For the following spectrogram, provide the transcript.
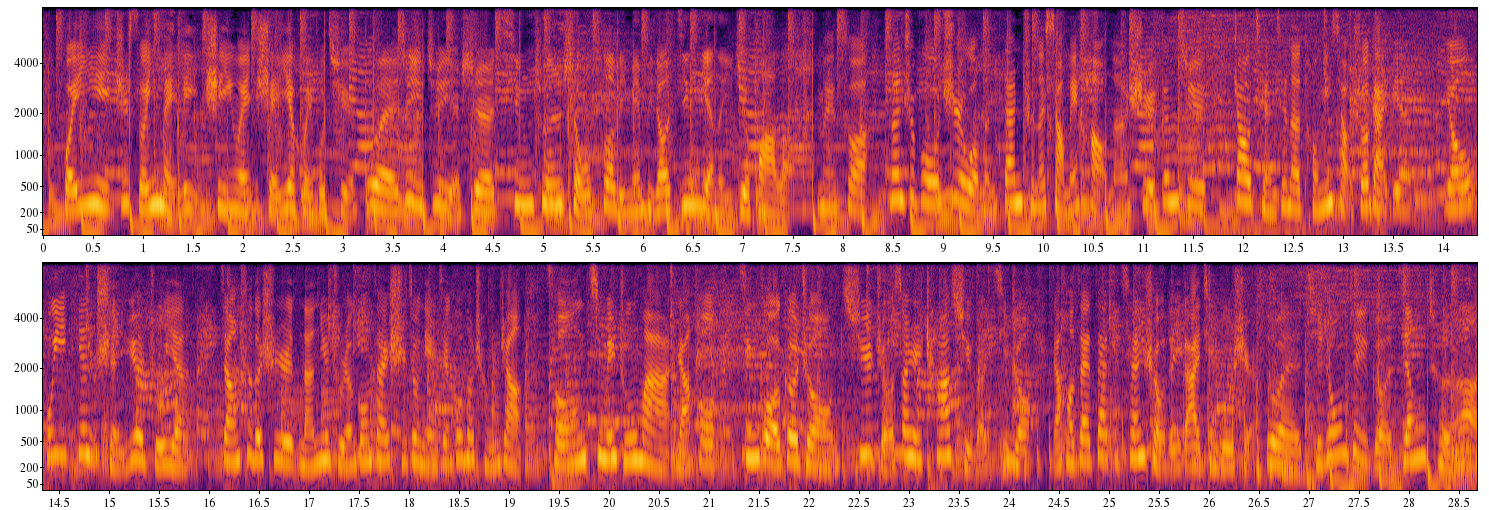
“回忆之所以美丽，是因为谁也回不去”。对，这一句也是青春手册里面比较经典的一句话了。没错，那这部《致我们单纯的小美好》呢，是根据赵浅浅的同名小说改编，由胡一天、沈月主演，讲述的是男女主人公在十九年间共同成长，从青梅竹马，然后经过各种曲折，算是插曲吧，其中，然后再再次牵手的一个爱情故事。对，其中这个江辰啊，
